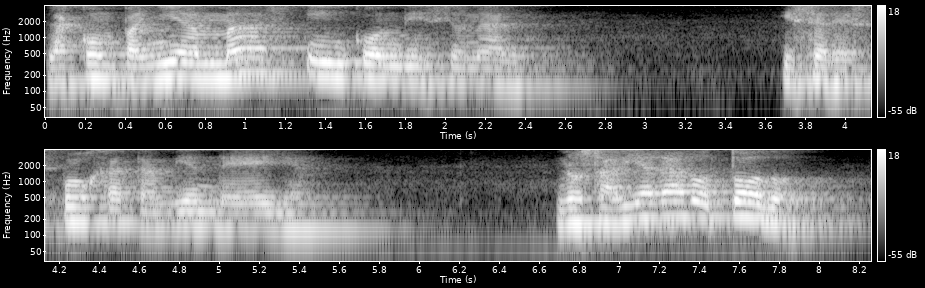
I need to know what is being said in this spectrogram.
la compañía más incondicional, y se despoja también de ella. Nos había dado todo,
